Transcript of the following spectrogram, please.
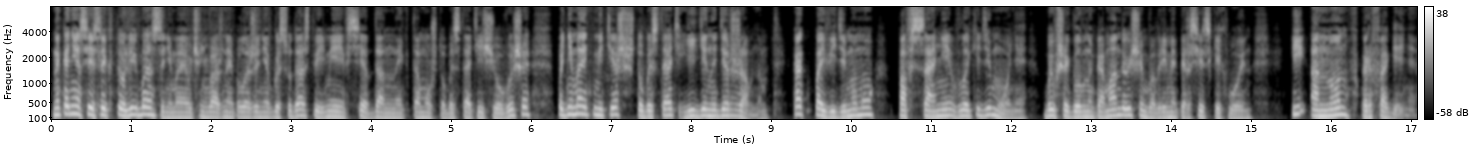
Наконец, если кто-либо, занимая очень важное положение в государстве, имея все данные к тому, чтобы стать еще выше, поднимает мятеж, чтобы стать единодержавным, как, по-видимому, Павсани в Лакедемоне, бывший главнокомандующим во время персидских войн, и Аннон в Карфагене.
